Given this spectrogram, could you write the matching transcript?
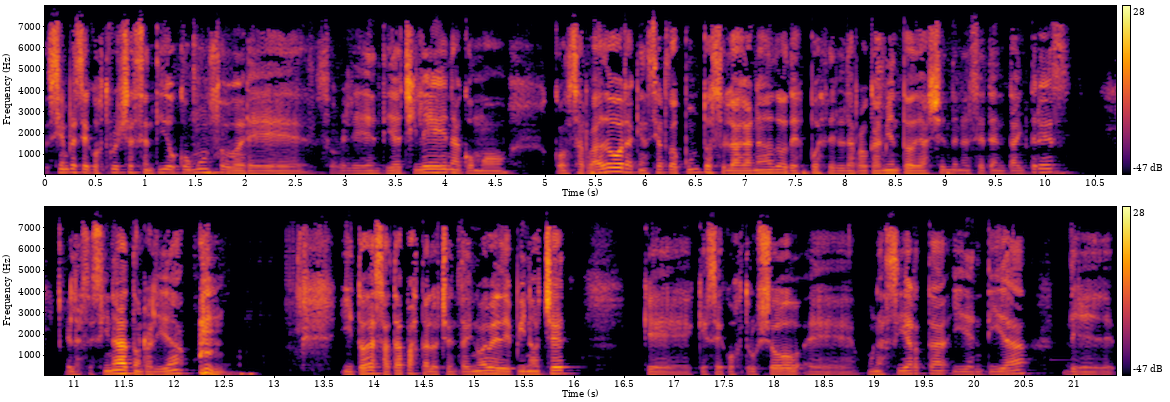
siempre se construye sentido común sobre, sobre la identidad chilena como conservadora, que en cierto punto se lo ha ganado después del derrocamiento de Allende en el 73, el asesinato en realidad, y toda esa etapa hasta el 89 de Pinochet, que, se construyó eh, una cierta identidad de,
